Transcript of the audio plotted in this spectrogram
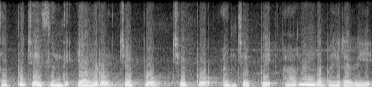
తప్పు చేసింది ఎవరు? చెప్పు చెప్పు అని చెప్పి ఆనంద భైరవి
